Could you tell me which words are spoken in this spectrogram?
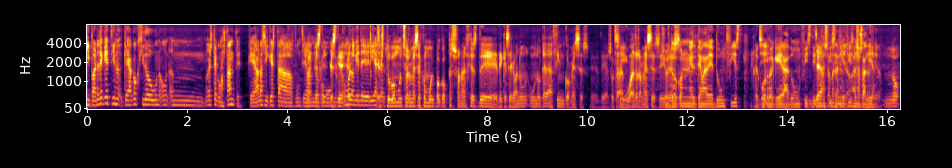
Y parece que, tiene, que ha cogido un, un- un- un este constante, que ahora sí que está funcionando Es que- como, es que como lo que debería ser. Estuvo muchos meses con muy pocos personajes de, de que se acaban un- uno cada cinco meses, eh, o cada Sí. cuatro meses. Sobre dices, todo con el tema de Doomfist. Recuerdo Sí. que era Doomfist y Ya, Doomfist refiero, Doomfist no salía. No,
